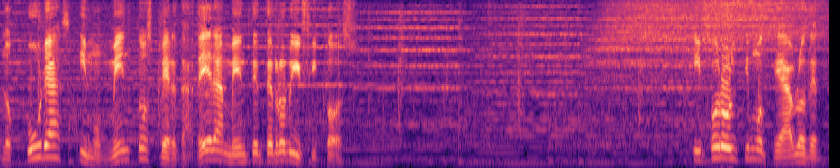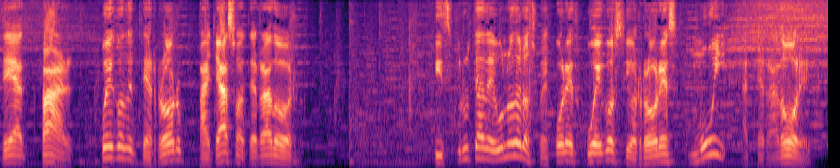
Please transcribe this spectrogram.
locuras y momentos verdaderamente terroríficos. Y por último te hablo de Dead Park, juego de terror payaso aterrador. Disfruta de uno de los mejores juegos y horrores muy aterradores.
